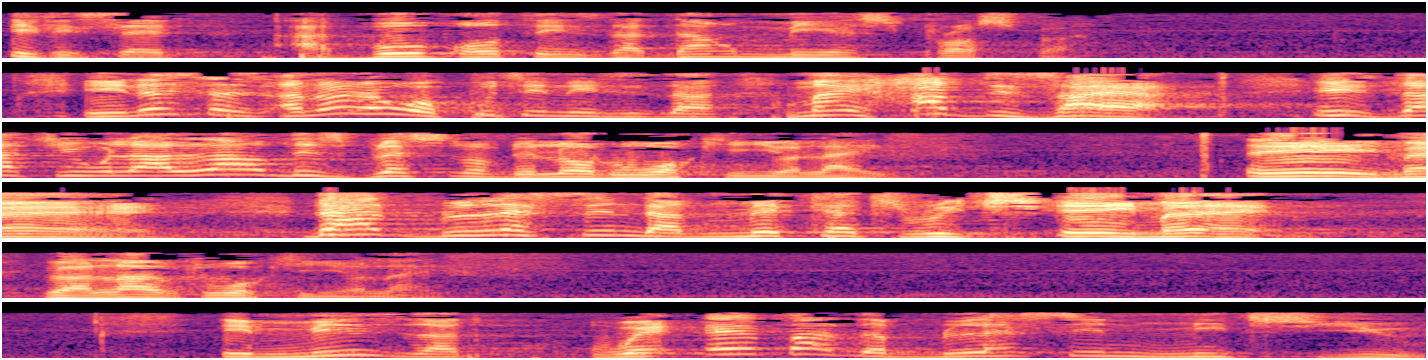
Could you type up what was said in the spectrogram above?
If he said, above all things that thou mayest prosper. In essence, another way of putting it is that my heart desire is that you will allow this blessing of the Lord walk in your life. Amen. That blessing that maketh rich. Amen. You allow it to walk in your life. It means that wherever the blessing meets you,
